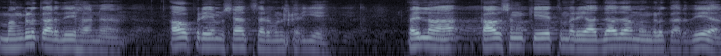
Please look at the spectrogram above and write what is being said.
ਮੰਗਲ ਕਰਦੇ ਹਨ, ਆਓ ਪ੍ਰੇਮ ਸਹਿਤ ਸਰਵਣ ਕਰੀਏ। ਪਹਿਲਾਂ ਕਾਵ ਸੰਕੇਤ ਮਰਿਆਦਾ ਦਾ ਮੰਗਲ ਕਰਦੇ ਆ।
